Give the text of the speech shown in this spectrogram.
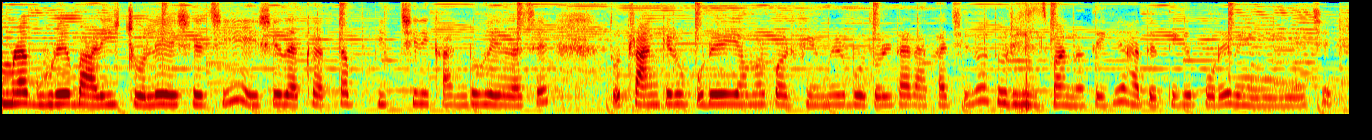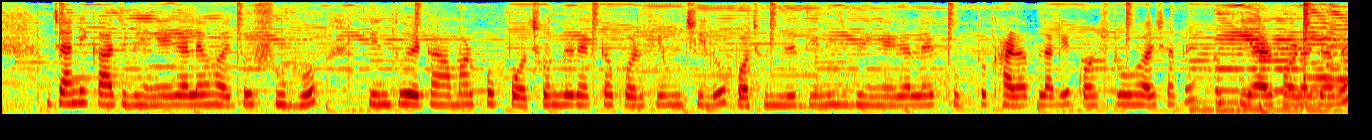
আমরা ঘুরে বাড়ি চলে এসেছি। এসে দেখো একটা বিচ্ছিরি কাণ্ড হয়ে গেছে। তো ট্রাঙ্কের উপরেই আমার পারফিউমের বোতলটা রাখা ছিল। তো রিলস বানাতে গিয়ে হাতের থেকে পড়ে ভেঙে গিয়েছে। জানি কাজ ভেঙে গেলে হয়তো শুভ, কিন্তু এটা আমার খুব পছন্দের একটা পারফিউম ছিল। পছন্দের জিনিস ভেঙে গেলে খুব তো খারাপ লাগে কষ্টও হয় সাথে। তো কি আর করা যাবে?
